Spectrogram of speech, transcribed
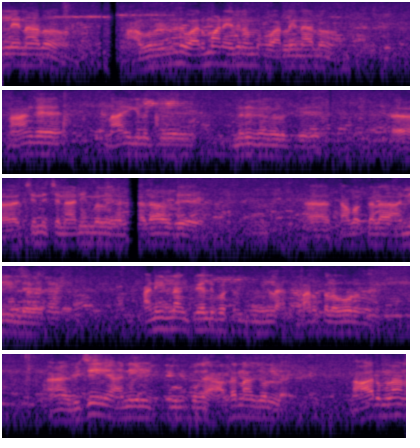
இல்லைனாலும் அவர்லேருந்து வருமானம் எதுவும் நமக்கு வரலைனாலும் நாங்கள் நாய்களுக்கு மிருகங்களுக்கு சின்ன சின்ன அனிமல்கள் அதாவது தவக்கலை அணில் அணில்லாம் கேள்விப்பட்டிருக்கீங்களா? மரத்தில் ஓடுங்க. விஜய் அணில் கொடுப்புங்க அதை நான் சொல்ல நார்மலான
